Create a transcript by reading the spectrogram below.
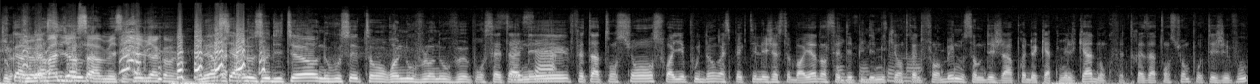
tout cas, je ne pas dire ça, mais c'était bien quand même. Merci à nos auditeurs. Nous vous souhaitons, renouvelons nos voeux pour cette année. Faites attention, soyez prudents, respectez les gestes barrières dans cette épidémie qui est en train de flamber. Nous sommes déjà à près de 4000 cas, donc faites très attention, protégez-vous.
